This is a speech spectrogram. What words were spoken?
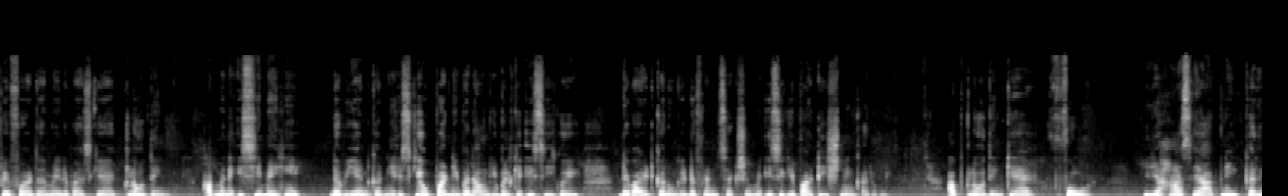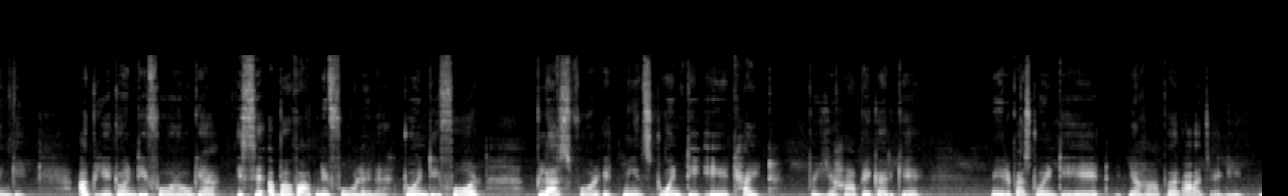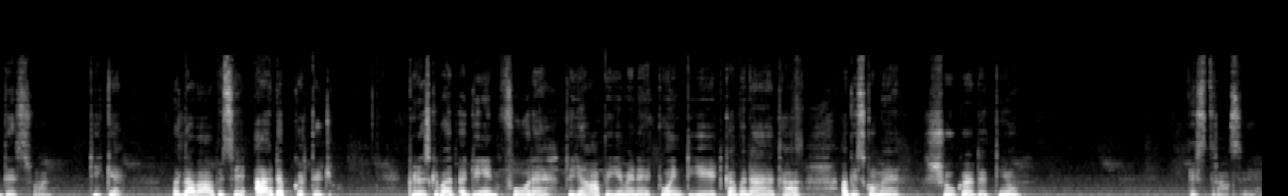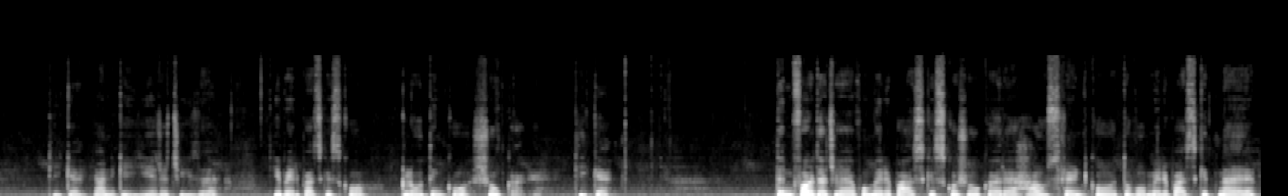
फिर फर्दर मेरे पास क्या है? क्लोदिंग अब मैंने इसी में ही डिवीज़न करनी है। इसके ऊपर नहीं बनाऊँगी, बल्कि इसी को ही डिवाइड करूँगी डिफरेंट सेक्शन में। इसी की पार्टीशनिंग करूँगी। अब क्लोदिंग क्या है? फोर यहाँ से आप नहीं करेंगे। अब ये ट्वेंटी फोर हो गया। इससे अबव आपने फोर लेना है। Twenty four plus four it means twenty eight height तो यहाँ पे करके मेरे पास ट्वेंटी एट यहाँ पर आ जाएगी दिस वन ठीक है? मतलब आप इसे ऐड अप करते जाओ। फिर उसके बाद अगेन फोर है तो यहाँ पे ये मैंने ट्वेंटी एट का बनाया था। अब इसको मैं शो कर देती हूँ इस तरह से, ठीक है? यानी कि ये जो चीज़ है, ये मेरे पास किसको क्लोथिंग को शो कर रहे हैं, ठीक है? देन फर्दर जो है, वो मेरे पास किसको शो कर रहा है? हाउस रेंट को तो वो मेरे पास कितना है?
